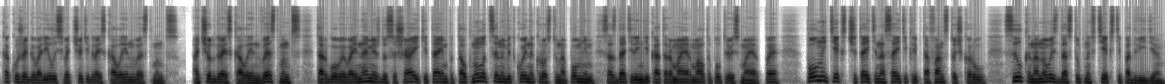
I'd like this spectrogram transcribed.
как уже говорилось в отчете Grayscale Investments. Отчет Grayscale Investments, торговая война между США и Китаем подтолкнула цену биткоина к росту напомним, создатель индикатора Mayer Multiple Trace Mayer P. Полный текст читайте на сайте cryptofans.ru, ссылка на новость доступна в тексте под видео.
